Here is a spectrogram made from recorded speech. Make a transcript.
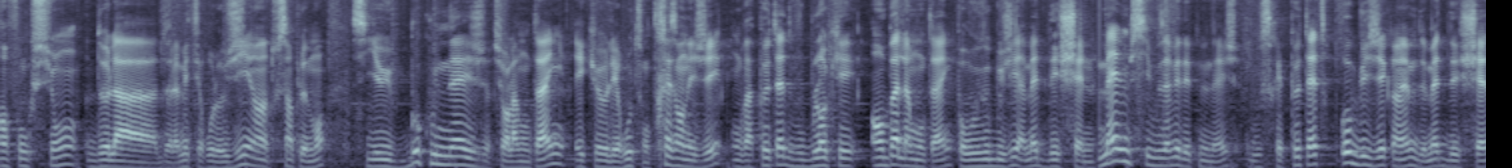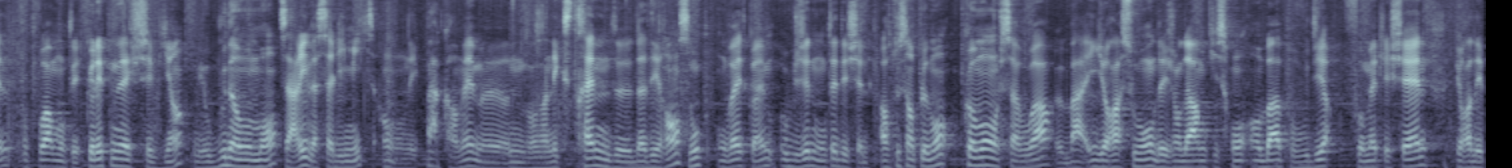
en fonction de la, météorologie, hein, tout simplement. S'il y a eu beaucoup de neige sur la montagne et que les routes sont très enneigées, on va peut-être vous bloquer en bas de la montagne pour vous obliger à mettre des chaînes. Même si vous avez des pneus neige, vous serez peut-être obligé quand même de mettre des chaînes pour pouvoir monter. Que les pneus neige c'est bien, mais au bout d'un moment, ça arrive à sa limite. Hein, on n'est pas quand même euh, dans un extrême d'adhérence, donc on va être quand même obligé de monter des chaînes. Alors tout simplement, comment le savoir? Euh, bah, Il y aura souvent des gendarmes qui seront en bas pour vous dire faut mettre les chaînes, il y aura des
